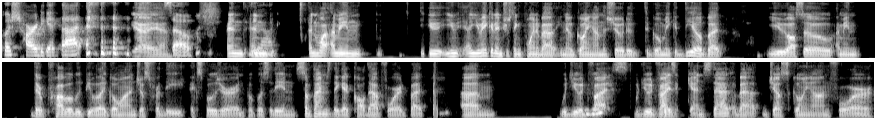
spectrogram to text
pushed hard to get that yeah yeah so and and yeah. and what i mean you you you make an interesting point about you know going on the show to to go make a deal but you also i mean there are probably people that go on just for the exposure and publicity and sometimes they get called out for it but um, would you mm-hmm. advise mm-hmm. would you advise against that about just going on for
